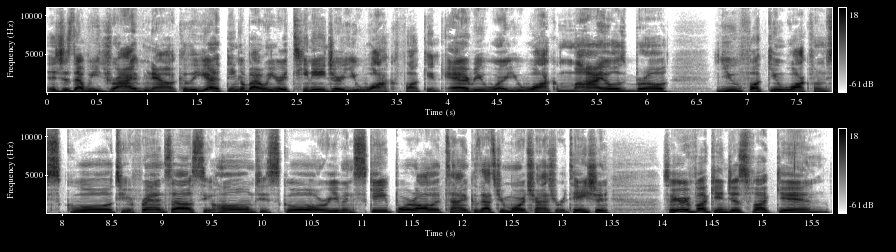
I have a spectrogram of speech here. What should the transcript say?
It's just that we drive now. Cause you gotta think about it. when you're a teenager, you walk fucking everywhere. You walk miles, bro. You fucking walk from school to your friend's house to home to school or even skateboard all the time because that's your mode of transportation. So you're fucking just fucking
